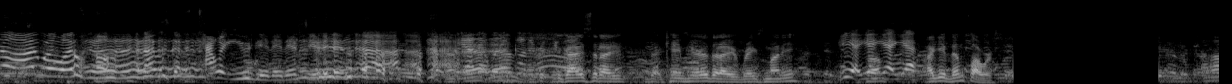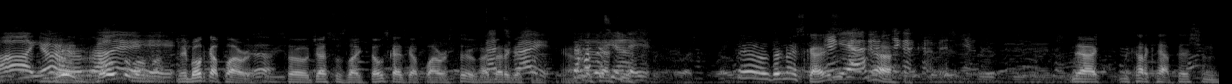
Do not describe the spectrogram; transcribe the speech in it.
no, I will, I will. Uh-huh. And I was going to tell her you did it if you didn't. Yeah, and that and would have gone the guys that I that came here that I raised money, yeah, yeah, yeah, yeah. I gave them flowers. Oh, you're right. They both got flowers. So Jess was like, "Those guys got flowers too. I That's better get right. some." So how was your date? Yeah, they're nice guys. And Yeah. catfish, Yeah. they got catfish too. Yeah, we caught a catfish and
